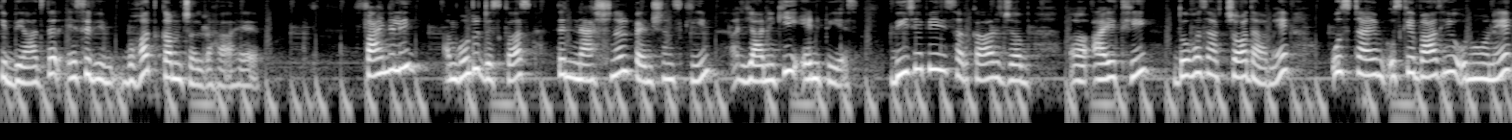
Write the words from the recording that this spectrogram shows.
कि ब्याज दर ऐसे भी बहुत कम चल रहा है। Finally I am going to discuss the national pension scheme यानी कि एनपीएस बीजेपी सरकार जब आई थी 2014 में उस टाइम उसके बाद ही उन्होंने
